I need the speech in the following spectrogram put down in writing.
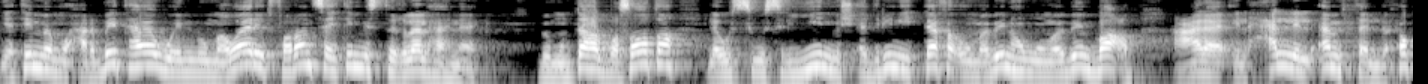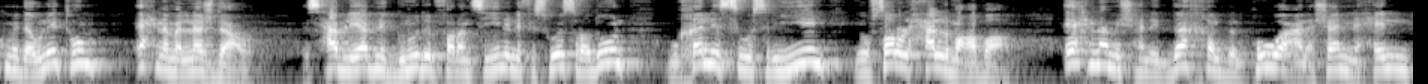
يتم محاربتها وانه موارد فرنسا يتم استغلالها هناك. بمنتهى البساطة لو السويسريين مش قادرين يتفقوا ما بينهم وما بين بعض على الحل الأمثل لحكم دولتهم إحنا ملناش دعوة. اسحب لي يا ابني الجنود الفرنسيين اللي في سويسرا دول وخلي السويسريين يوصلوا الحل مع بعض. إحنا مش هنتدخل بالقوة علشان نحل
